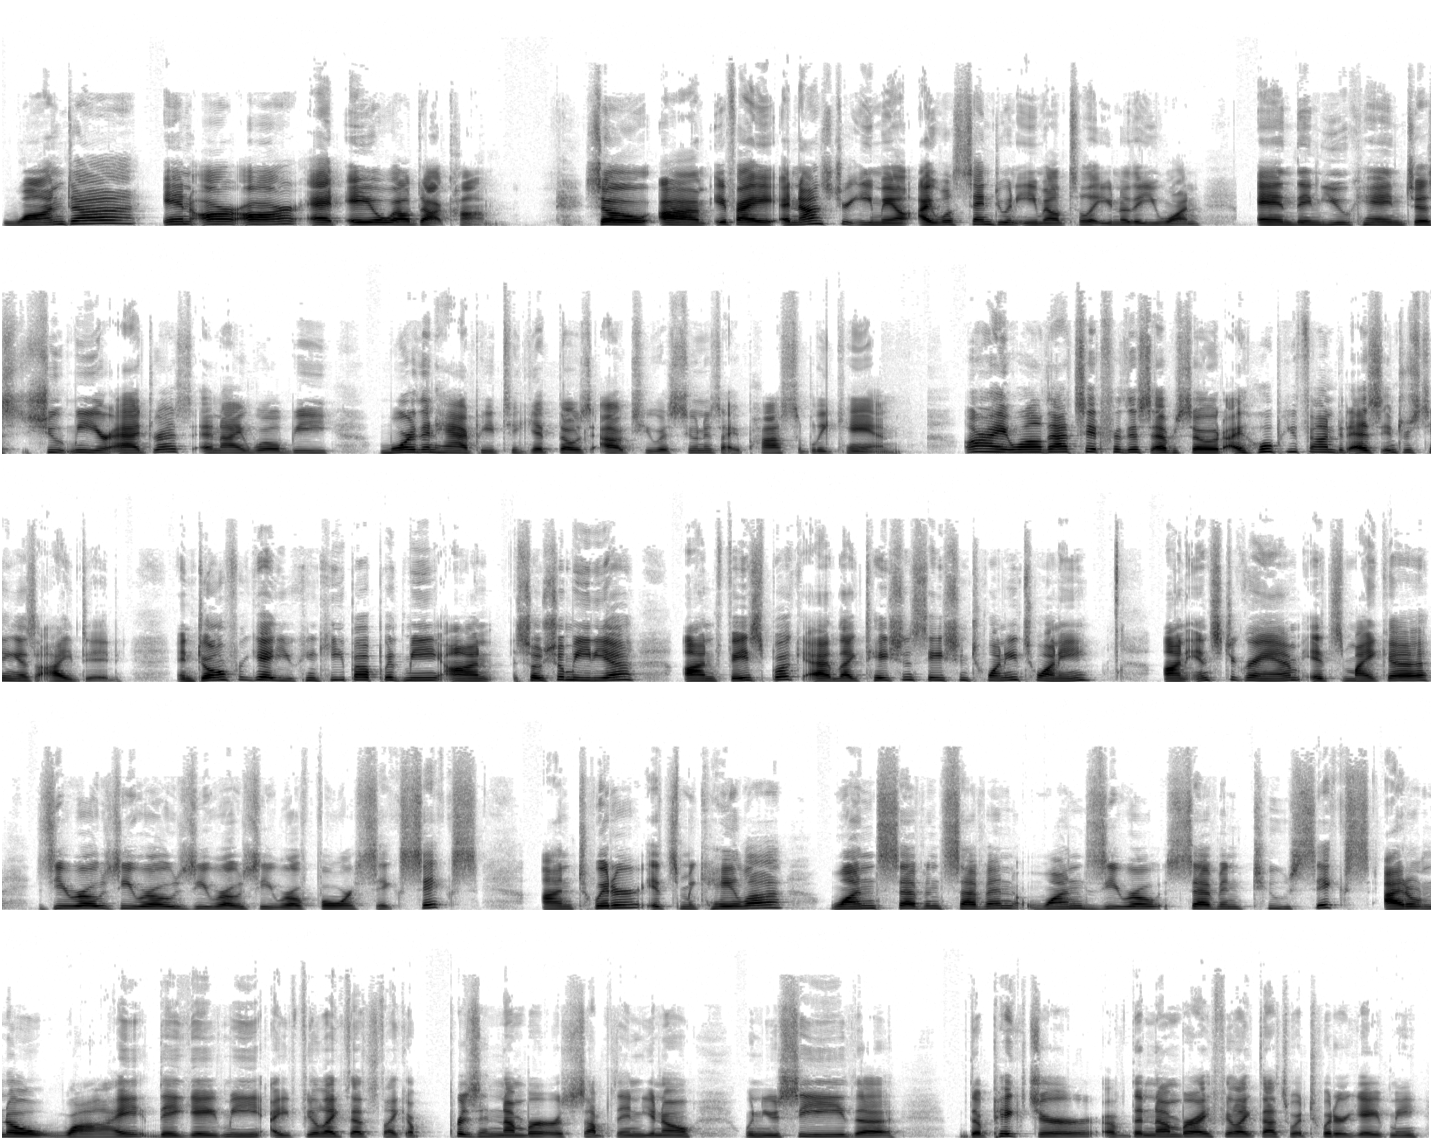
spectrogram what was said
Wanda NRR at AOL.com. So um, if I announced your email, I will send you an email to let you know that you won. And then you can just shoot me your address, and I will be more than happy to get those out to you as soon as I possibly can. All right, well, that's it for this episode. I hope you found it as interesting as I did. And don't forget, you can keep up with me on social media on Facebook at Lactation Station 2020. On Instagram, it's Micah 0000466. On Twitter, it's Michaela 177-10726. I don't know why they gave me. I feel like that's like a prison number or something, you know. When you see the the picture of the number, I feel like that's what Twitter gave me.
